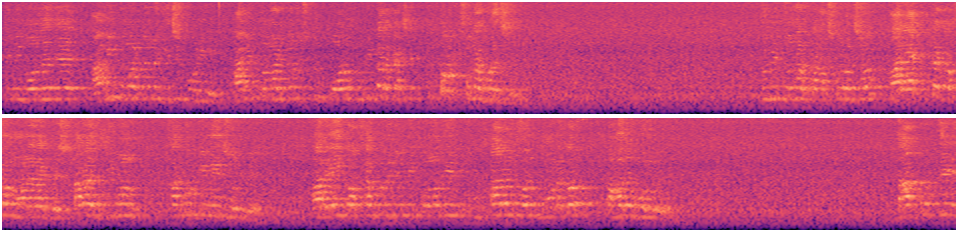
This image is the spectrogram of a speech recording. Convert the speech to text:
তিনি বললেন যে, আমি তোমার জন্য কিছু করিনি। আমি তোমার জন্য শুধু পরম পিতার কাছে প্রার্থনা করেছি। তুমি তোমার কাজ করেছ, আর একটা কথা মনে রাখবে, সারা জীবন ঠাকুরকে নিয়ে চলবে। আর এই কথাগুলি যদি কোনোদিন উদাহরণস্বরূপ মনে করো, তাহলে বলবে। তারপর থেকে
